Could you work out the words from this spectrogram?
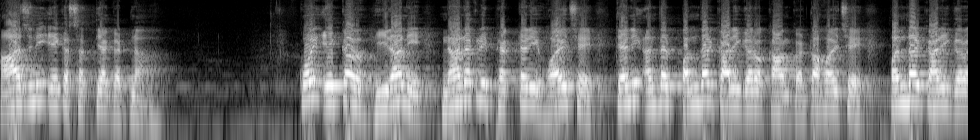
આજની એક સત્ય ઘટના. કોઈ એક હીરાની નાનકડી ફેક્ટરી હોય છે, તેની અંદર પંદર કારીગરો કામ કરતા હોય છે. પંદર કારીગરો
